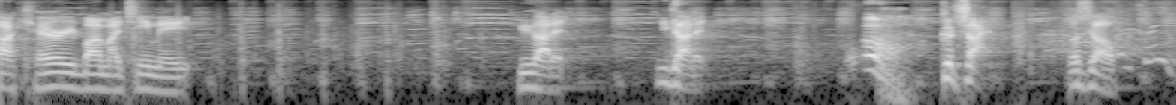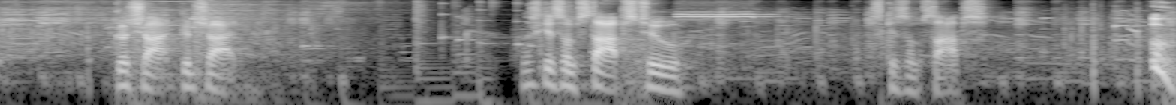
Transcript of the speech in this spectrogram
Got carried by my teammate. You got it. You got it. Oh, good shot. Let's go. Good shot. Good shot. Let's get some stops too. Let's get some stops. Ooh.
